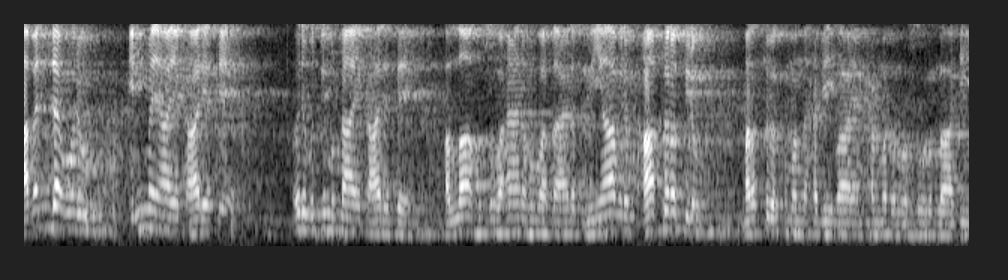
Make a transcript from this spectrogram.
അവന്റെ ഒരു തിന്മയായ കാര്യത്തെ ഒരു ബുദ്ധിമുട്ടായ കാര്യത്തെ അള്ളാഹു സുബാനഹുല ദുനിയാവിലും ആഹ്റത്തിലും മറച്ചു വെക്കുമെന്ന് ഹബീബായ മുഹമ്മദ് റസൂലുള്ളാഹി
